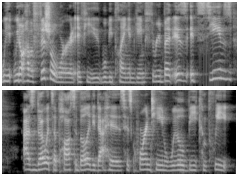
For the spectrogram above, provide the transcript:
we, we don't have official word if he will be playing in game three, but is it seems as though it's a possibility that his his quarantine will be complete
